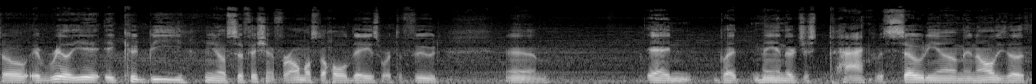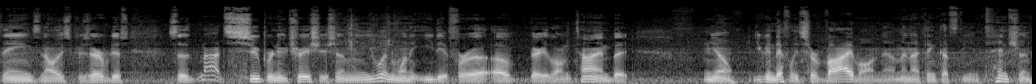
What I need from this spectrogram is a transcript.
so it really it, could be you know sufficient for almost a whole day's worth of food. Um, and but man, they're just packed with sodium and all these other things and all these preservatives. So not super nutritious. I mean, you wouldn't want to eat it for a, a very long time, but you know you can definitely survive on them, and I think that's the intention.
